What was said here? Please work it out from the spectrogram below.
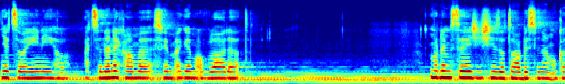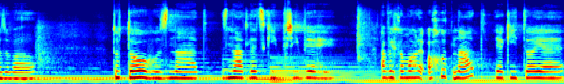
něco jiného. Ať se nenecháme svým egem ovládat. Modlím se Ježíši za to, aby si nám ukazoval tu touhu znát, znát lidský příběhy, abychom mohli ochutnat, jaký to je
